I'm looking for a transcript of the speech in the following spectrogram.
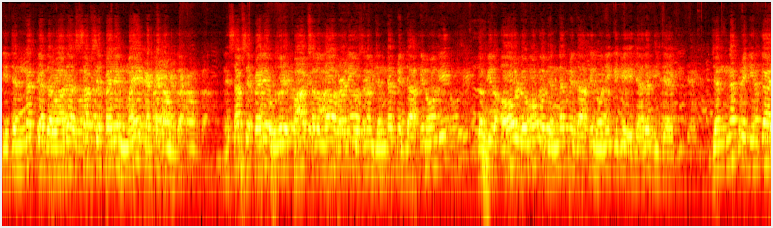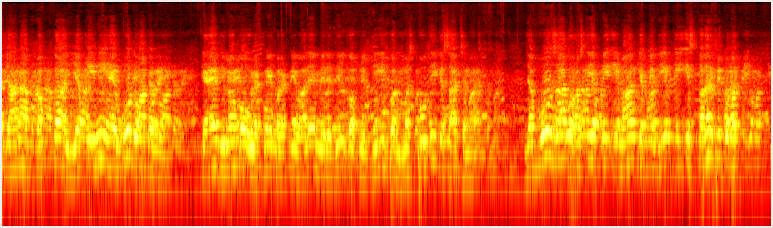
کہ جنت کا دروازہ سب سے پہلے میں کھٹکھٹاؤں گا۔ یعنی سب سے پہلے حضور پاک صلی اللہ علیہ وسلم جنت میں داخل ہوں گے تو پھر اور لوگوں کو جنت میں داخل ہونے کی جو اجازت دی جائے گی۔ جنت میں جن کا جانا پکا یقینی ہے، وہ دعا کر رہے ہیں۔ کہ اے دلوں کو الٹنے پلٹنے والے میرے دل کو اپنے دین پر مضبوطی کے ساتھ جمع جب وہ ذات و ہستی اپنے ایمان کی اپنے دین کی اس قدر فکر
